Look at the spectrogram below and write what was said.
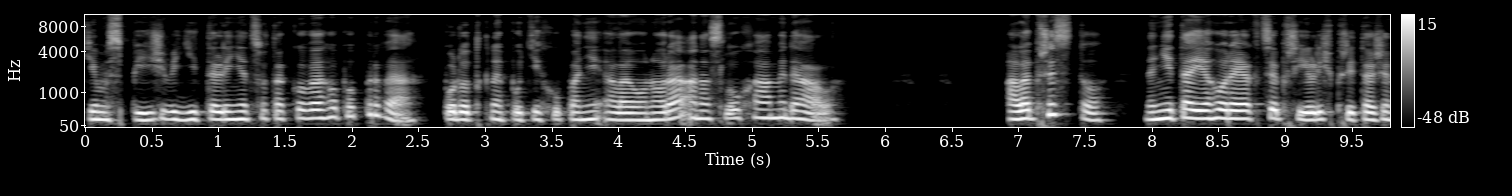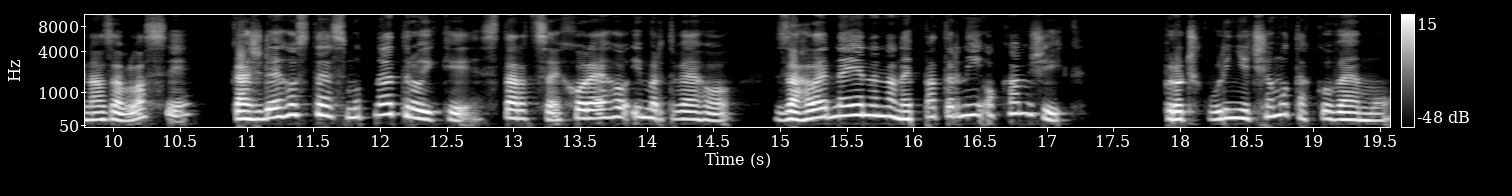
Tím spíš vidíte-li něco takového poprvé, podotkne potichu paní Eleonora a nasloucháme dál. Ale přesto, není ta jeho reakce příliš přitažená za vlasy? Každého z té smutné trojky, starce, chorého i mrtvého, zahledne jen na nepatrný okamžik. Proč kvůli něčemu takovému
